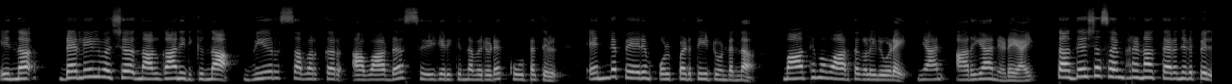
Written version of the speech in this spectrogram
ഇന്ന് ഡൽഹിയിൽ വച്ച് നൽകാനിരിക്കുന്ന വീർ സവർക്കർ അവാർഡ് സ്വീകരിക്കുന്നവരുടെ കൂട്ടത്തിൽ എന്റെ പേരും ഉൾപ്പെടുത്തിയിട്ടുണ്ടെന്ന് മാധ്യമ വാർത്തകളിലൂടെ ഞാൻ അറിയാനിടയായി. തദ്ദേശ സ്വയംഭരണ തെരഞ്ഞെടുപ്പിൽ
